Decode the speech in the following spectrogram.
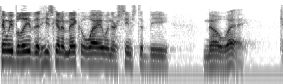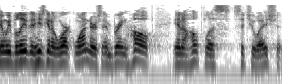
Can we believe that He's going to make a way when there seems to be no way? Can we believe that He's going to work wonders and bring hope in a hopeless situation?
